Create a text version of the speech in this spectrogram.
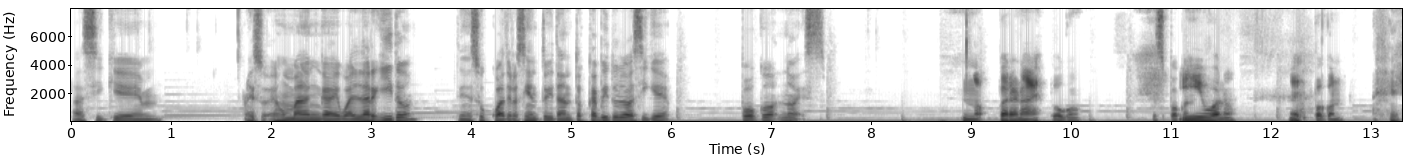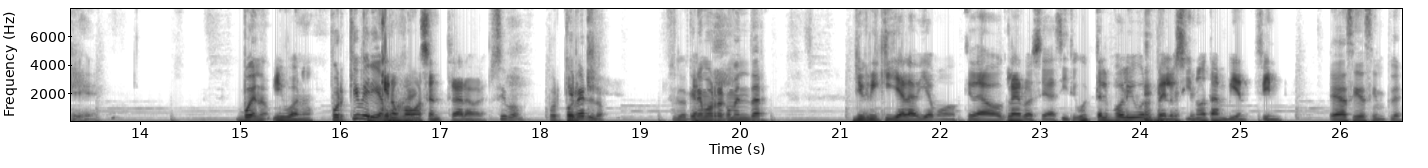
Así que... Eso, es un manga igual larguito. Tiene sus 400 y tantos capítulos, así que poco no es. No, para nada es poco. Es poco. Y bueno, es poco. bueno, Y bueno, ¿por qué ¿en veríamos? qué nos vamos a centrar ahora? Sí, po, ¿por qué ¿Por qué? verlo? Si lo queremos recomendar. Yo creí que ya lo habíamos quedado claro. O sea, si te gusta el voleibol, velo. si no, también. Fin. Es así de simple.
